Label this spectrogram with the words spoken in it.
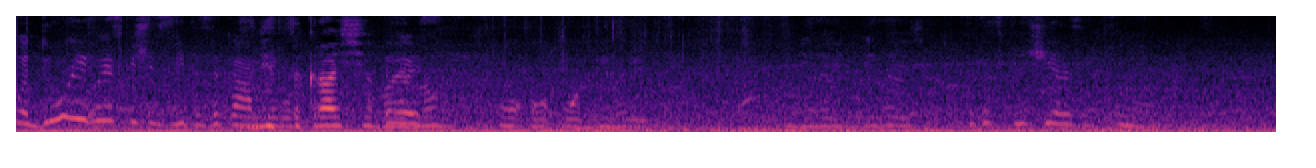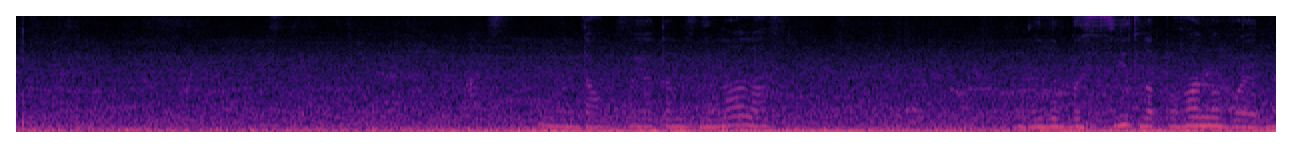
От другий вискочив звідти за камнем. Звідси краще видно. О-о-о, бігають. Бігають, бігають. Таке включилося фоно. Ну да, бо я там знімала. Було без світла, погано видно.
